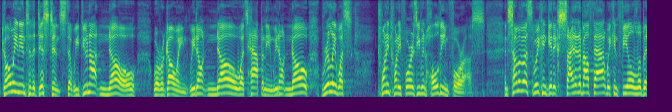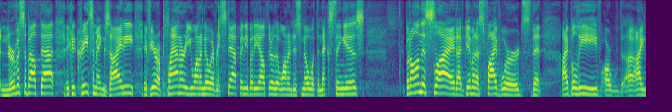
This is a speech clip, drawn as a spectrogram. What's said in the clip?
going into the distance that we do not know where we're going. We don't know what's happening. We don't know really what's 2024 is even holding for us. And some of us, we can get excited about that. We can feel a little bit nervous about that. It could create some anxiety. If you're a planner, you want to know every step. Anybody out there that want to just know what the next thing is? But on this slide, I've given us five words that I believe, or I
